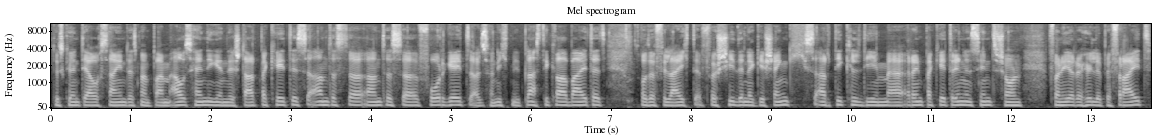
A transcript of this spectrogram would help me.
Das könnte auch sein, dass man beim Aushändigen des Startpaketes anders, äh, anders vorgeht, also nicht mit Plastik arbeitet oder vielleicht verschiedene Geschenke Geschenksartikel, die im äh, Rennpaket drinnen sind, schon von ihrer Hülle befreit,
